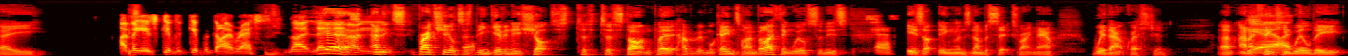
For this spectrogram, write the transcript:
a I think it's give give a guy a rest. Like let, yeah, and, and it's Brad Shields has been given his shots to, to start and play, have a bit more game time. But I think Wilson is yeah. is England's number six right now, without question. Um, and Yeah, I think he I- will be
